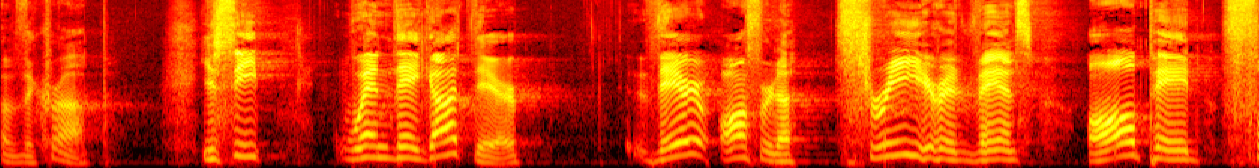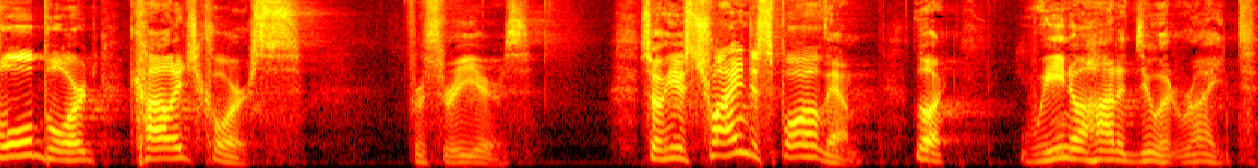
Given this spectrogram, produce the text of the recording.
of the crop. You see, when they got there, they're offered a three year advance, all paid, full board college course for three years. So he was trying to spoil them. Look, we know how to do it right.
